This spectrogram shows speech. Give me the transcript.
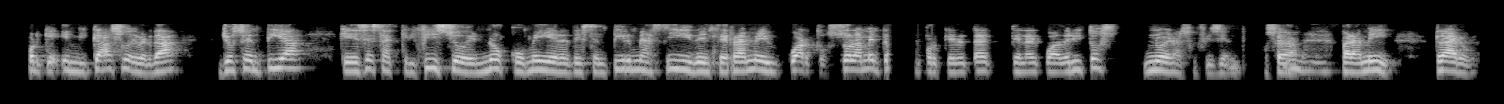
porque en mi caso, de verdad, yo sentía que ese sacrificio de no comer, de sentirme así, de encerrarme en el cuarto solamente porque tener cuadritos no era suficiente. O sea, uh -huh. para mí, claro,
